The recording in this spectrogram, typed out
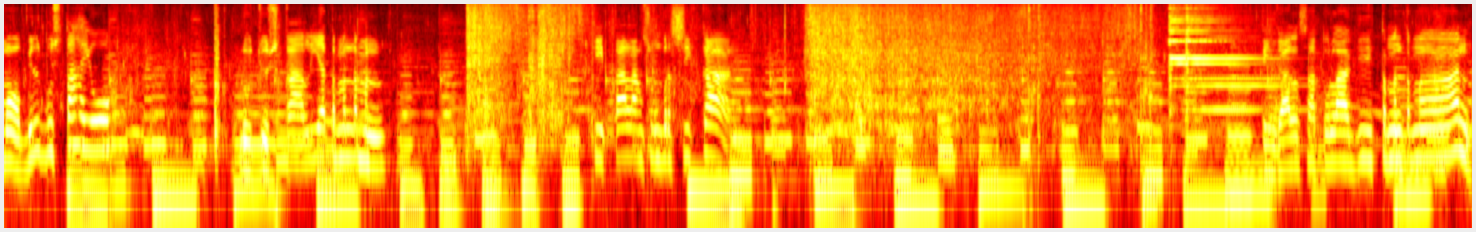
Mobil bus tayo. Lucu sekali ya teman-teman. Kita langsung bersihkan. Tinggal satu lagi teman-teman.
